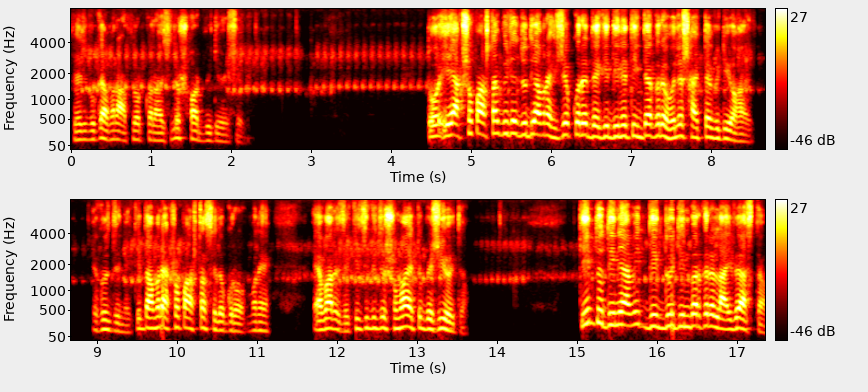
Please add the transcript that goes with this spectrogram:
ফেসবুকে আমার আপলোড করা হয়েছিল শর্ট ভিডিও হিসেবে। তো এই একশো পাঁচটা ভিডিও যদি আমরা হিসেব করে দেখি, দিনে তিনটা করে হলে ষাটটা ভিডিও হয় একুশ দিনে। কিন্তু আমার একশো পাঁচটা ছিল গ্রো মানে অ্যাভারেজে কিছু কিছু সময় একটু বেশি হইতো। কিন্তু দিনে আমি দুই, তিনবার করে লাইভে আসতাম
